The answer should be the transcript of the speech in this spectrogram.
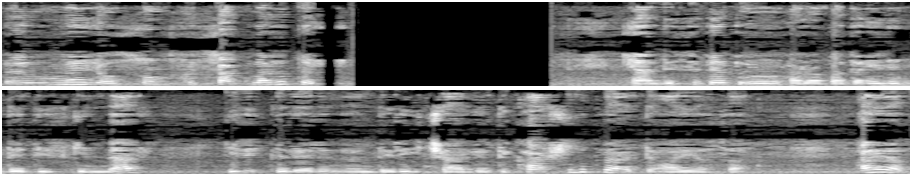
Eumelos'un kısraklarıdır. Kendisi de durur arabada elinde dizginler. Giritlilerin önderi içerledi. Karşılık verdi Ayas'a. Ayas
